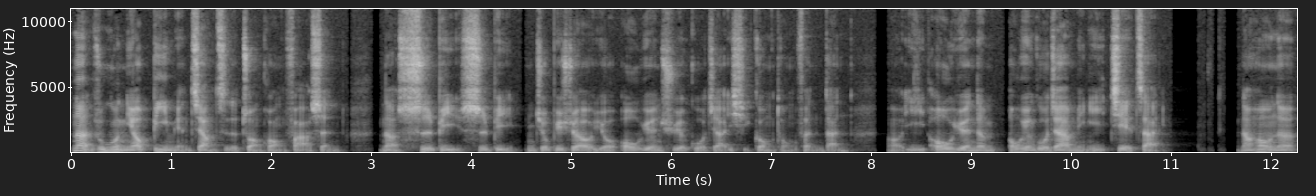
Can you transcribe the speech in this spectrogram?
那如果你要避免这样子的状况发生，那势必势必你就必须要由欧元区的国家一起共同分担啊，以欧元的欧元国家的名义借债，然后呢，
